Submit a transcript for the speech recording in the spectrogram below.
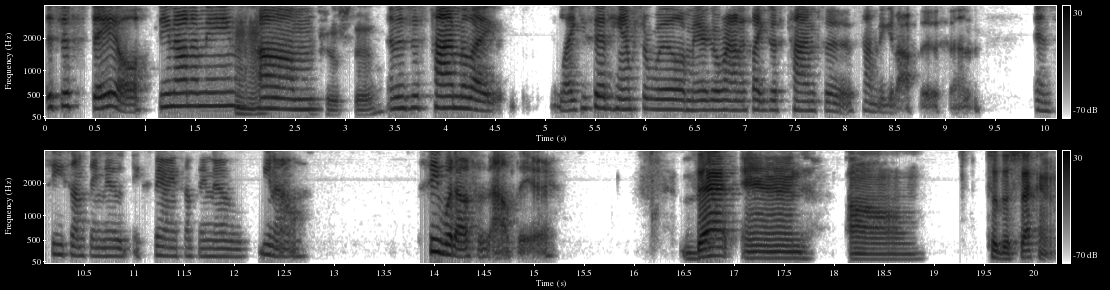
it's just stale. Do you know what I mean? Mm-hmm. Um feels stale. And it's just time to like like you said, hamster wheel or merry-go-round. It's like just time to it's time to get off this and and see something new, experience something new, you know, see what else is out there. That and um to the second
